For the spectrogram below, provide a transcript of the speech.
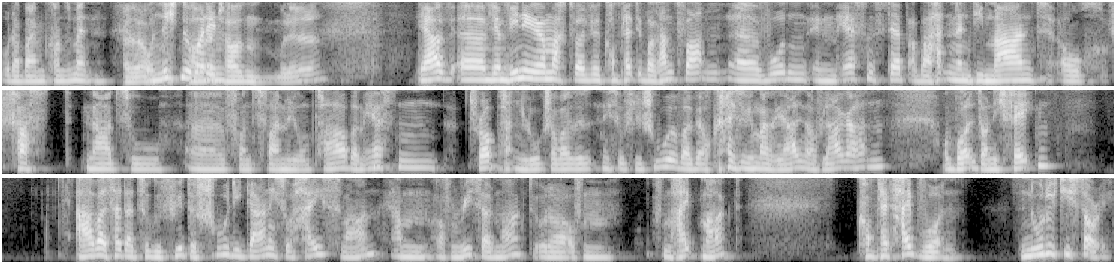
oder beim Konsumenten. Also und nicht nur bei den 1000 Modelle? Ja, äh, wir haben weniger gemacht, weil wir komplett überrannt waren, äh, wurden im ersten Step, aber hatten einen Demand auch fast nahezu äh, von zwei Millionen Paar. Beim ersten Drop hatten logischerweise nicht so viel Schuhe, weil wir auch gar nicht so viel Materialien auf Lager hatten und wollten es auch nicht faken. Aber es hat dazu geführt, dass Schuhe, die gar nicht so heiß waren am, auf dem Resale-Markt oder auf dem, auf dem Hype-Markt, komplett Hype wurden. Nur durch die Story.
